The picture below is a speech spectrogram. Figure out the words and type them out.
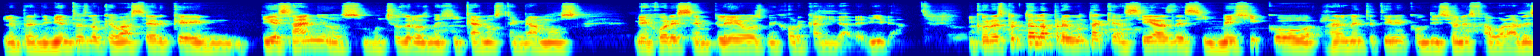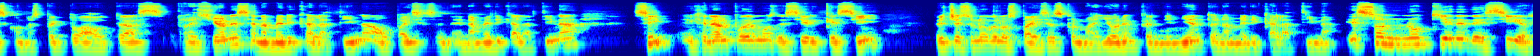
El emprendimiento es lo que va a hacer que en 10 años muchos de los mexicanos tengamos mejores empleos, mejor calidad de vida. Y con respecto a la pregunta que hacías de si México realmente tiene condiciones favorables con respecto a otras regiones en América Latina o países en, en América Latina, sí, en general podemos decir que sí de hecho, es uno de los países con mayor emprendimiento en América Latina. Eso no quiere decir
